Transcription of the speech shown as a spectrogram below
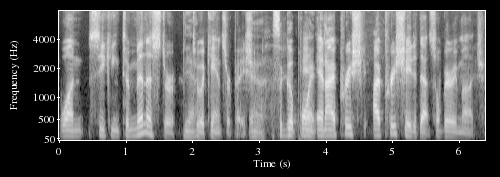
one seeking to minister yeah. to a cancer patient. Yeah, that's a good point. And, and I appreciate I appreciated that so very much.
